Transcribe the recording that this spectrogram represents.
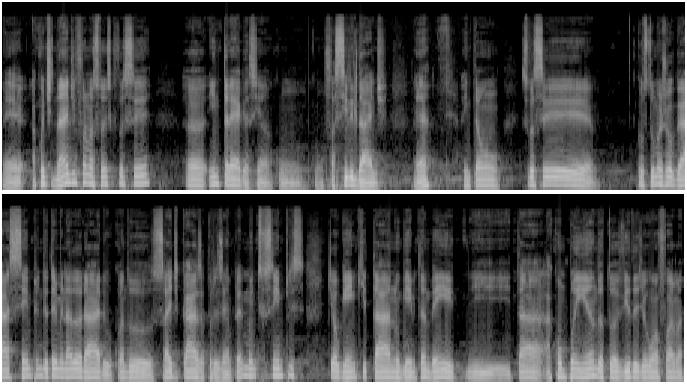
É a quantidade de informações que você uh, entrega assim, ó, com, com facilidade. Né? Então, se você costuma jogar sempre em determinado horário, quando sai de casa, por exemplo. É muito simples de alguém que está no game também e está acompanhando a tua vida de alguma forma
